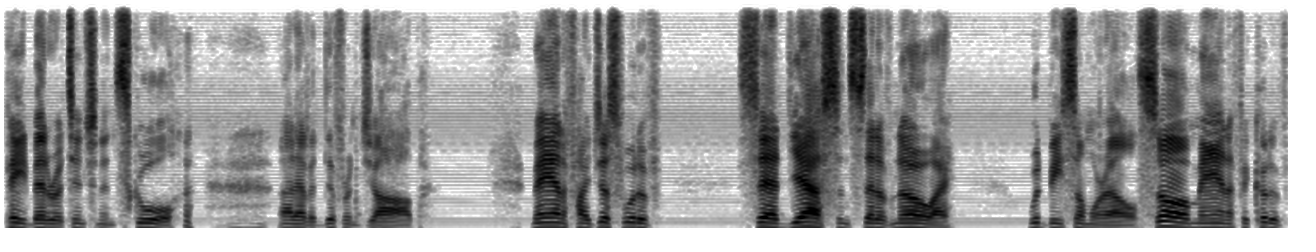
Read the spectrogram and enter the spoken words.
paid better attention in school, I'd have a different job. Man, if I just would have said yes instead of no, I would be somewhere else. Oh, man, if it could have,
